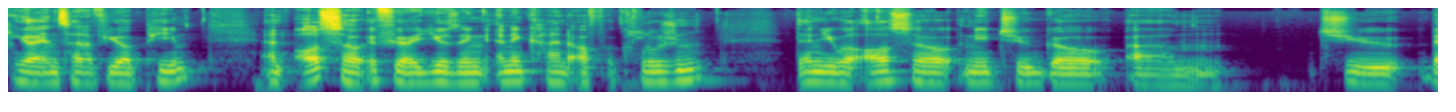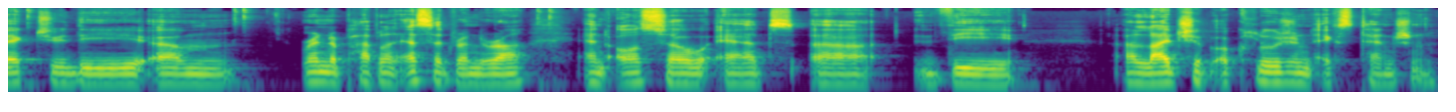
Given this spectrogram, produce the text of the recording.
you're inside of URP. And also if you're using any kind of occlusion, then you will also need to go um, to back to the um, render pipeline asset renderer and also add uh, the a Lightship occlusion extension.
